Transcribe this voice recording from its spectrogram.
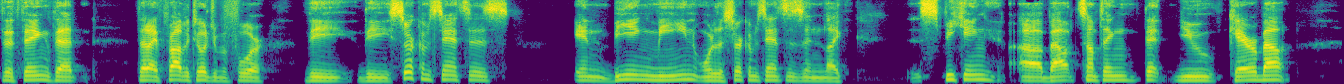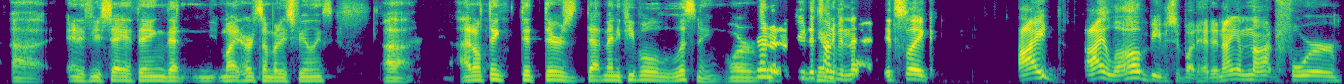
the thing that that I've probably told you before. The the circumstances in being mean, or the circumstances in like speaking uh, about something that you care about, uh, and if you say a thing that might hurt somebody's feelings, uh, I don't think that there's that many people listening. Or no, no, no, dude. It's not even that. It's like I, I love Beavis and Butthead, and I am not for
